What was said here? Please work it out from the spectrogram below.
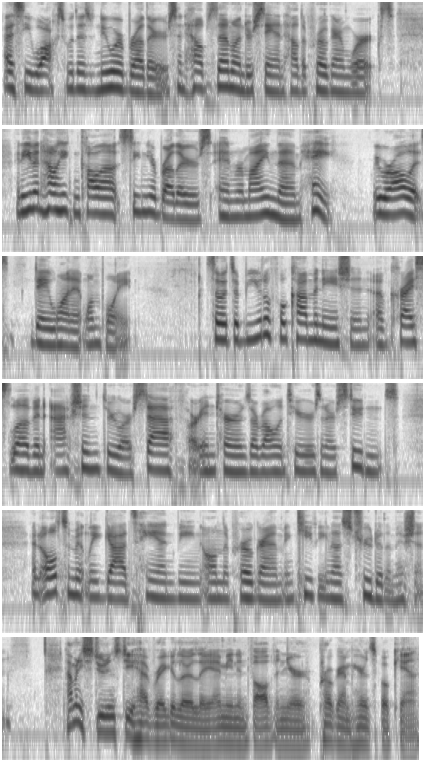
as he walks with his newer brothers and helps them understand how the program works and even how he can call out senior brothers and remind them hey we were all at day 1 at one point so it's a beautiful combination of Christ's love in action through our staff, our interns, our volunteers, and our students, and ultimately God's hand being on the program and keeping us true to the mission. How many students do you have regularly, I mean, involved in your program here in Spokane?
